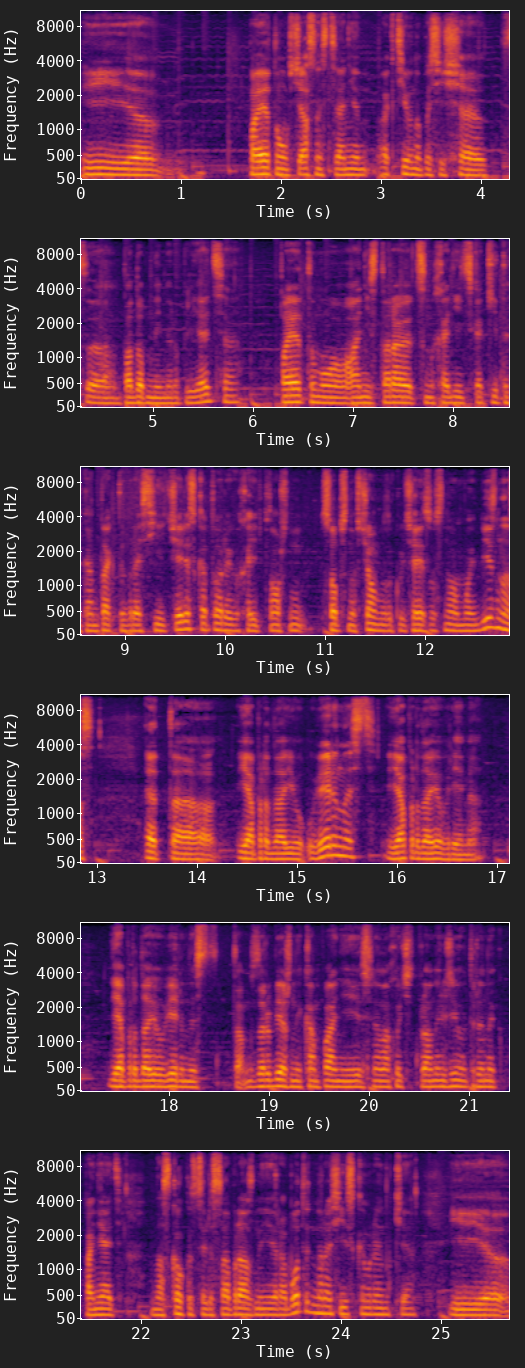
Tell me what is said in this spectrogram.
и э, поэтому, в частности, они активно посещают э, подобные мероприятия. Поэтому они стараются находить какие-то контакты в России, через которые выходить, потому что, ну, собственно, в чем заключается в основном мой бизнес, это я продаю уверенность, я продаю время. Я продаю уверенность там, зарубежной компании, если она хочет проанализировать рынок, понять, насколько целесообразно ей работать на российском рынке. И э,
